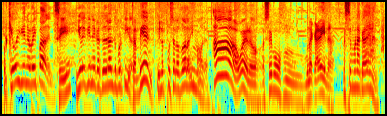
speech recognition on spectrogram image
Porque hoy viene Rey Padel. Sí. Y hoy viene Catedral Deportiva. ¿También? Y los puse a los dos a la misma hora. Ah, bueno, hacemos un- una cadena. Hacemos una cadena.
